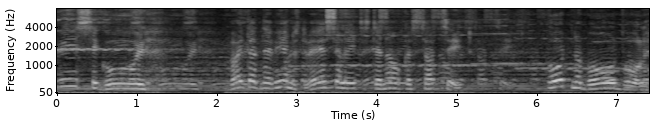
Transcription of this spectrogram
Visi guļ. Vai tad nevienas dvēselītes te nav kas sacīt? Putnu bulbuli,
